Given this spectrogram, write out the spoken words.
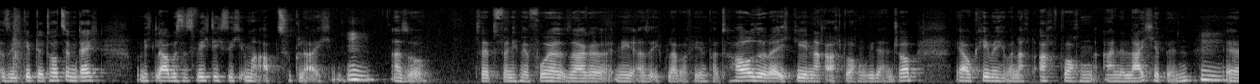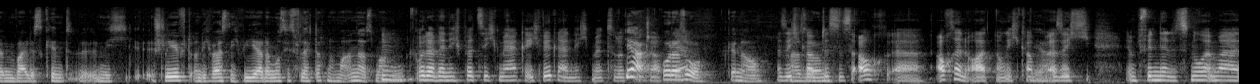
also ich gebe dir trotzdem recht und ich glaube, es ist wichtig, sich immer abzugleichen. Also selbst wenn ich mir vorher sage, nee, also ich bleibe auf jeden Fall zu Hause oder ich gehe nach acht Wochen wieder in den Job. Ja, okay, wenn ich aber nach acht Wochen eine Leiche bin, mhm. ähm, weil das Kind äh, nicht schläft und ich weiß nicht wie, ja, dann muss ich es vielleicht doch nochmal anders machen. Mhm. Oder wenn ich plötzlich merke, ich will gar nicht mehr zurück ja, in den Job. Oder ja, oder so, genau. Also ich also, glaube, das ist auch, äh, auch in Ordnung. Ich glaube, ja. also ich empfinde es nur immer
